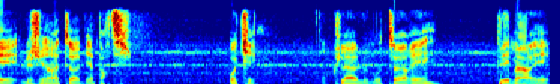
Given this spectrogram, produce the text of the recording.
Et le générateur est bien parti. Ok. Donc là, le moteur est démarré.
